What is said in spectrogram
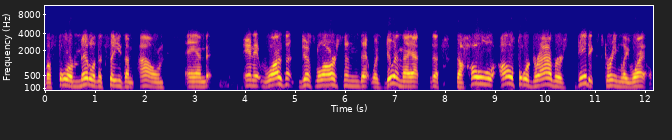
before middle of the season on and and it wasn't just Larson that was doing that. The the whole all four drivers did extremely well.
